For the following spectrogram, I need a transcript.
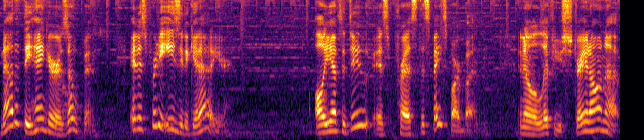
Now that the hangar is open, it is pretty easy to get out of here. All you have to do is press the spacebar button, and it will lift you straight on up.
